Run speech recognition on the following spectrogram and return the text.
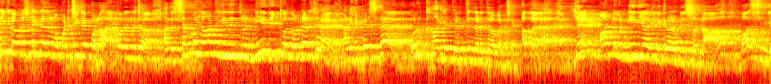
அப்படின்னு சொல்லி இன்னும் நம்ம படிச்சுக்கிட்டே போலாம் இப்போ இருந்துச்சா அந்த செம்மையான இருதயத்தில் நீதிக்கு வந்த உடனே நினைச்சேன் அன்னைக்கு பேசுன ஒரு காரியத்தை எடுத்து இந்த இடத்துல வச்சேன் அப்ப ஏன் ஆண்டவர் நீதியாக இருக்கிறார் அப்படின்னு சொன்னா வாசிங்க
